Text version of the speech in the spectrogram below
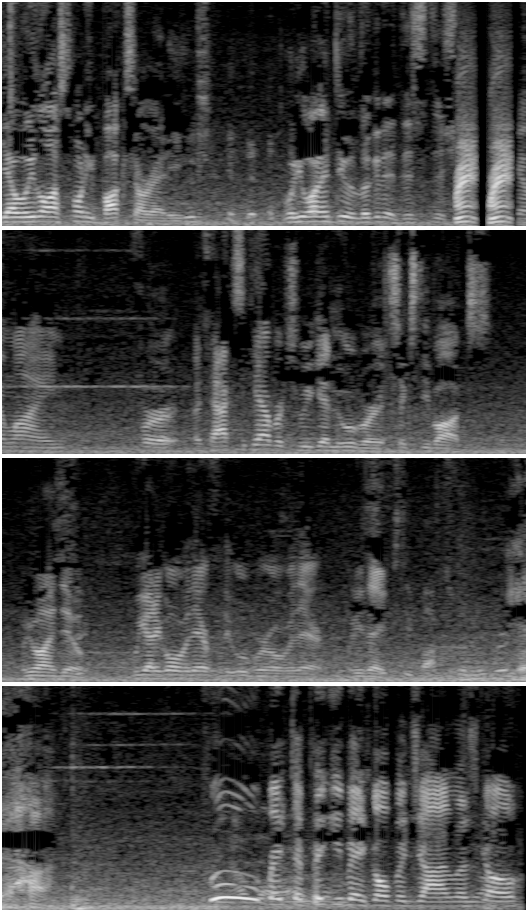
Yeah, we lost 20 bucks already. what do you want to do? Look at it. This this in line for a taxi cab, or should we get an Uber at 60 bucks? What do you want to do? We got to go over there for the Uber over there. What do you think? Sixty bucks for an Uber? Yeah. Woo! Break the piggy bank open, John. Let's go.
